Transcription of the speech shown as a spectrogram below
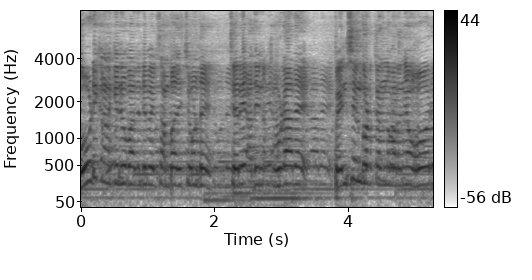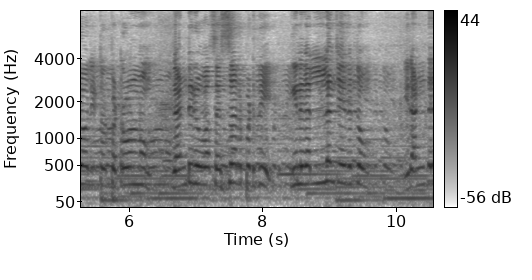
കോടിക്കണക്കിന് രൂപ അതിന്റെ പേര് സമ്പാദിച്ചുകൊണ്ട് ചെറിയ അതിന് കൂടാതെ പെൻഷൻ കൊടുക്കണം എന്ന് പറഞ്ഞ ഓരോ ലിറ്റർ പെട്രോളിനും രണ്ട് രൂപ സെസ് ഏർപ്പെടുത്തി ഇങ്ങനെ ഇതെല്ലാം ചെയ്തിട്ടും ഈ രണ്ട്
